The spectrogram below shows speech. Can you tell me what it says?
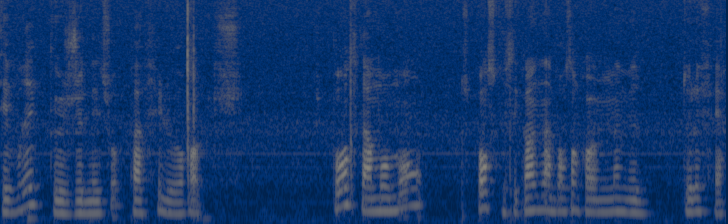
C'est vrai que je n'ai toujours pas fait le rock. Je pense qu'à un moment, je pense que c'est quand même important quand même de le faire.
